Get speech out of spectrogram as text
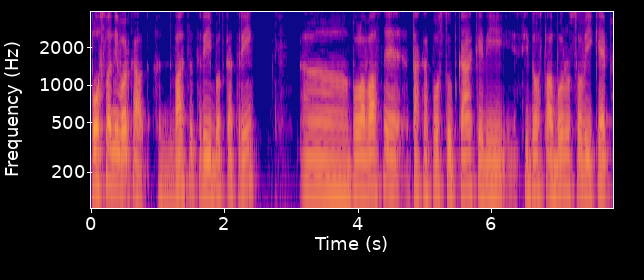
Posledný workout 23.3 uh, bola vlastne taká postupka, kedy si dostal bonusový cap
